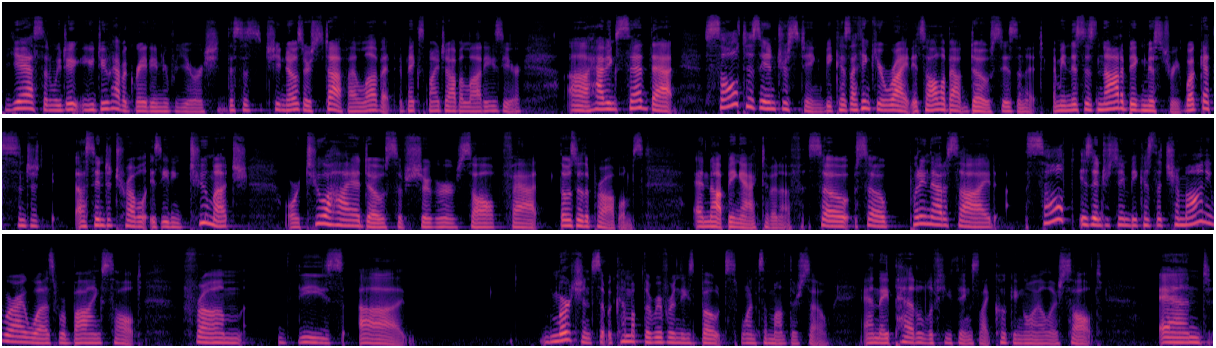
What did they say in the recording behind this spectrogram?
Yes, and we do. You do have a great interviewer. She, this is she knows her stuff. I love it. It makes my job a lot easier. Uh, having said that, salt is interesting because I think you're right. It's all about dose, isn't it? I mean, this is not a big mystery. What gets us into, us into trouble is eating too much or too high a dose of sugar, salt, fat. Those are the problems, and not being active enough. So, so putting that aside, salt is interesting because the Tsimane where I was were buying salt from these uh, merchants that would come up the river in these boats once a month or so, and they peddled a few things like cooking oil or salt. And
